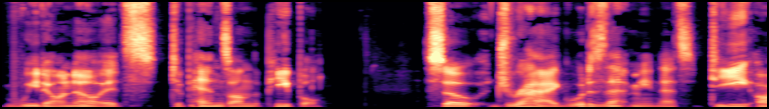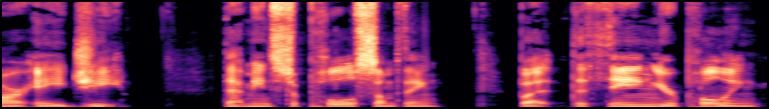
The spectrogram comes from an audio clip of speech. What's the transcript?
we don't know. It depends on the people. So, drag, what does that mean? That's D R A G. That means to pull something, but the thing you're pulling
